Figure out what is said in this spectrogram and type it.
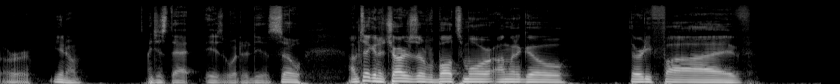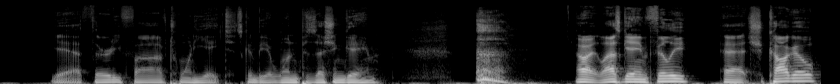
Or you know, just that is what it is. So I'm taking the Chargers over Baltimore. I'm gonna go 35. Yeah, 35 28. It's going to be a one possession game. All right, last game Philly at Chicago.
